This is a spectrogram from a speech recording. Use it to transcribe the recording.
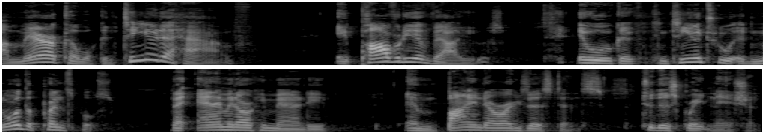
America will continue to have a poverty of values. It will continue to ignore the principles that animate our humanity and bind our existence to this great nation.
